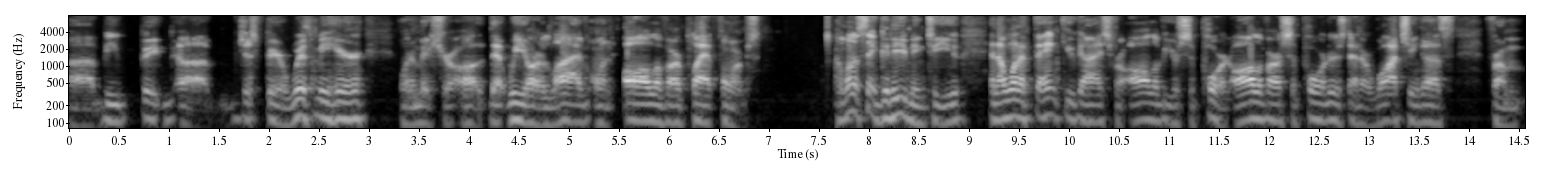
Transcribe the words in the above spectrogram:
uh, be, be uh, just bear with me here. I want to make sure all, that we are live on all of our platforms. I want to say good evening to you, and I want to thank you guys for all of your support, all of our supporters that are watching us from.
